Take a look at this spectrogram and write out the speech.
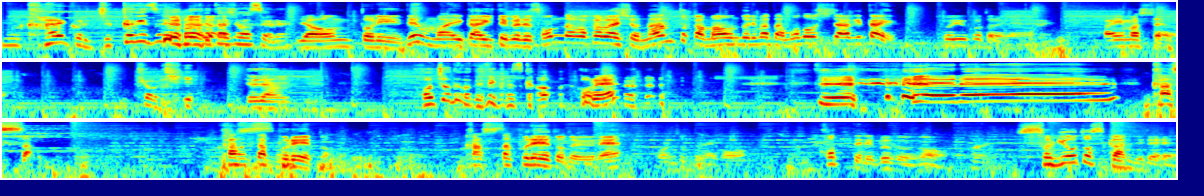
もうかれこれ10ヶ月ぐらい経ちますよね。いや、本当に。でも毎回来てくれる、そんな若林をなんとかマウンドにまた戻してあげたい。ということでね、買いましたよ。競技。じゃじゃん。包丁でも出てくるんですか？これ？でれーカッサ。カッサプレート。カッサプレートというね、こうちょっとね、こう、凝ってる部分を、そぎ落とす感じで、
